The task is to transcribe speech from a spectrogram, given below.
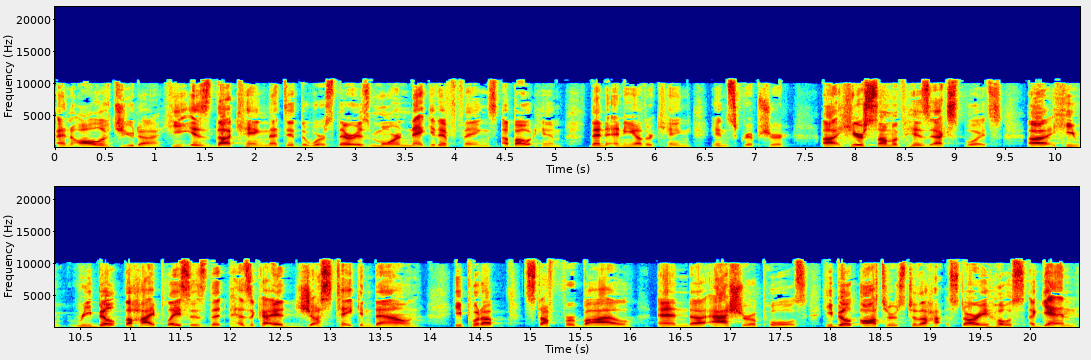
and all of Judah. He is the king that did the worst. There is more negative things about him than any other king in Scripture. Uh, here's some of his exploits. Uh, he rebuilt the high places that Hezekiah had just taken down. He put up stuff for Baal and uh, Asherah poles. He built altars to the starry hosts again.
